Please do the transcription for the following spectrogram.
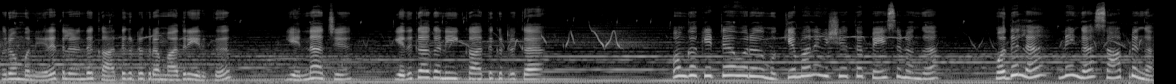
ரொம்ப நேரத்துல இருந்து காத்துக்கிட்டு இருக்கிற மாதிரி இருக்கு. என்னாச்சு? எதுக்காக நீ காத்துக்கிட்டு இருக்க? உங்ககிட்ட ஒரு முக்கியமான விஷயத்த பேசணுங்க. முதல்ல நீங்க சாப்பிடுங்க.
